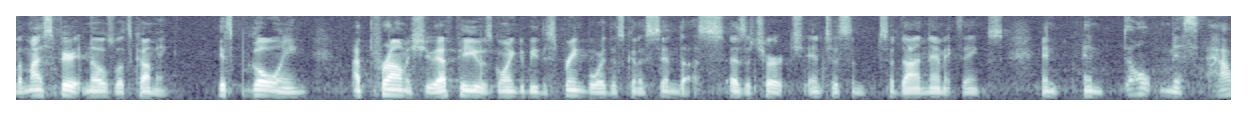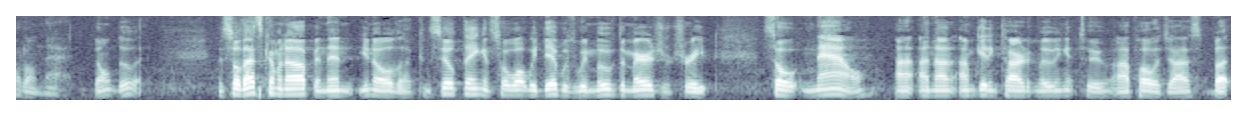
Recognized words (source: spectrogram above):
but my spirit knows what's coming. It's going. I promise you, FPU is going to be the springboard that's going to send us as a church into some, some dynamic things. And and don't miss out on that. Don't do it. And so that's coming up, and then you know the concealed thing. And so what we did was we moved the marriage retreat. So now, I, and I, am getting tired of moving it too. I apologize, but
